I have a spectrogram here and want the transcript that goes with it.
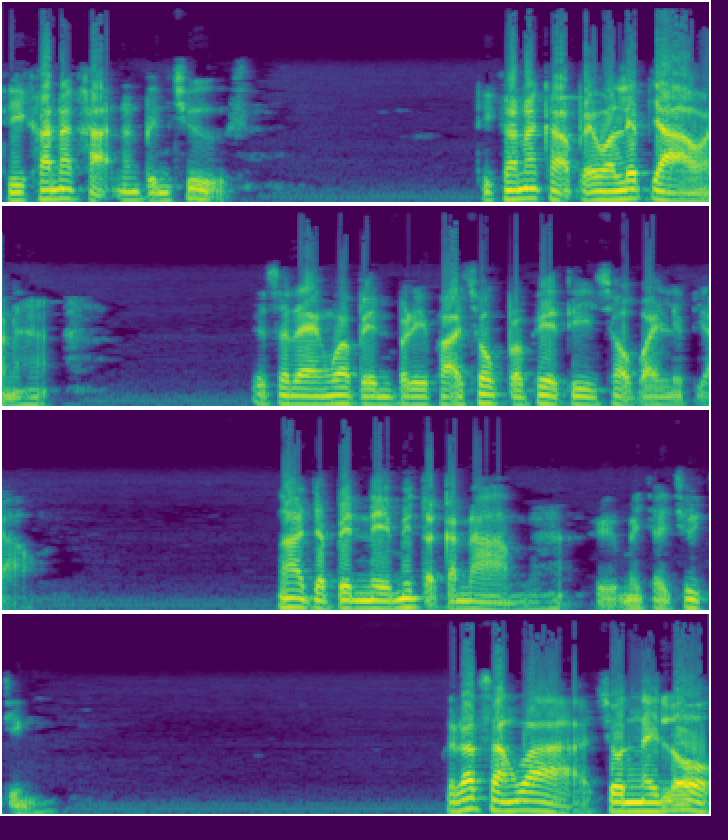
ทีฆานาขะนั้นเป็นชื่อ ทีฆานาขะแปลว่าเล็บยาวนะฮะจะแสดงว่าเป็นปริพาชกประเภทที่ชอบไว้เล็บยาว น่าจะเป็นเนมิตกนามนะฮะคือไม่ใช่ชื่อจริงรับสั่งว่าชนในโลก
